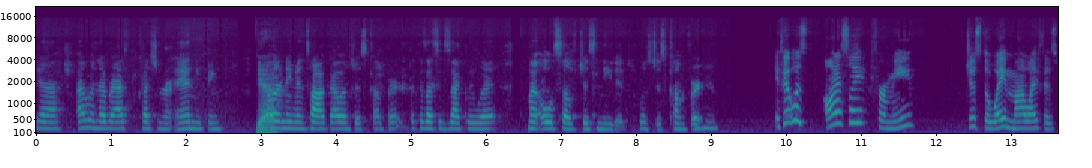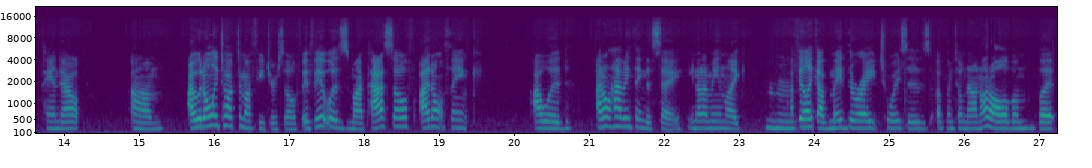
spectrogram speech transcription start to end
Yeah, I would never ask a question or anything. Yeah, I wouldn't even talk. I was just comfort because that's exactly what my old self just needed was just comfort. Mhm. If it was honestly for me, just the way my life has panned out, um, I would only talk to my future self. If it was my past self, I don't think I would. I don't have anything to say. You know what I mean? Like Mm-hmm. I feel like I've made the right choices up until now. Not all of them, but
